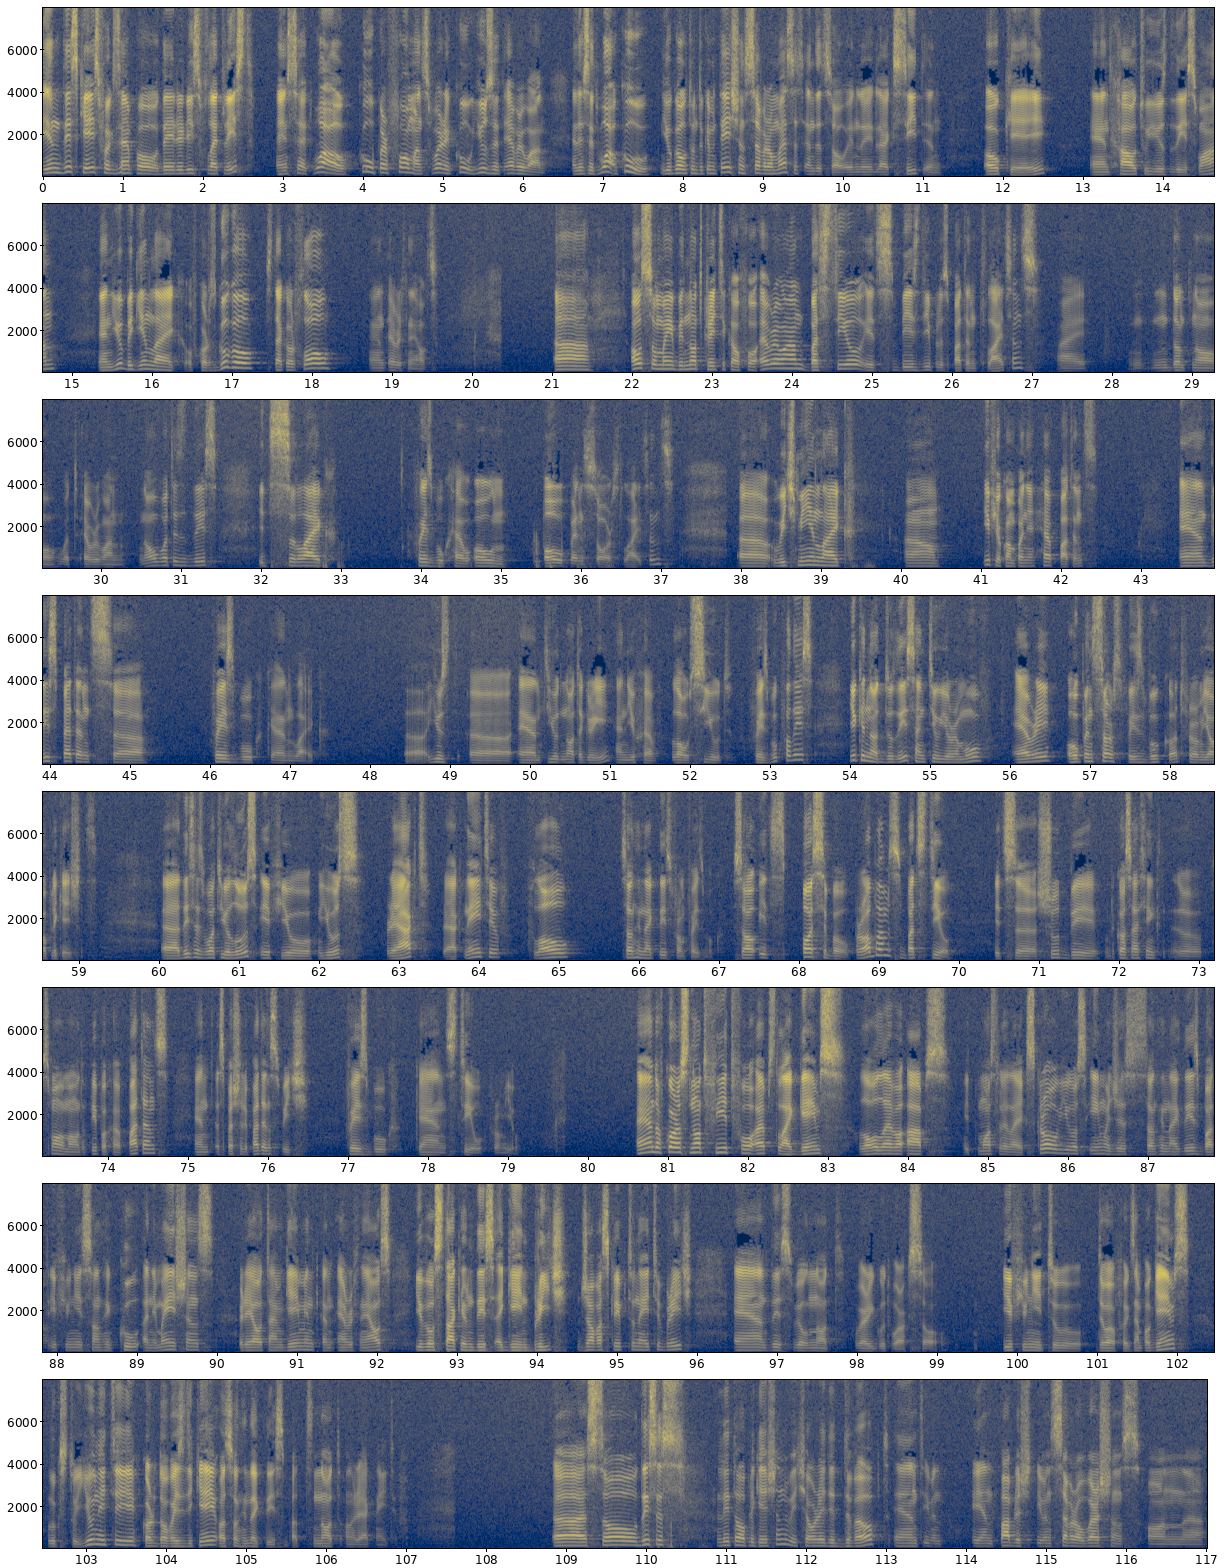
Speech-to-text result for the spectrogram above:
In this case, for example, they released flat list and said, wow, cool performance, very cool, use it everyone. And they said, wow, cool. You go to documentation, several methods, and that's all. And they like sit and, okay, and how to use this one. And you begin like, of course, Google, Stack Overflow, and everything else. Uh, also maybe not critical for everyone, but still it's BSD plus patent license. I don't know what everyone know what is this. It's like Facebook have own open source license, uh, which mean like um, if your company have patents and these patents uh, Facebook can like uh, use uh, and you not agree and you have lawsuit Facebook for this, you cannot do this until you remove every open source Facebook code from your applications. Uh, this is what you lose if you use React, React Native, Flow, something like this from Facebook. So it's possible problems, but still, it uh, should be, because I think a uh, small amount of people have patents, and especially patents which Facebook can steal from you. And of course, not fit for apps like games, low-level apps. It mostly like scroll views, images, something like this. But if you need something cool, animations, real-time gaming, and everything else, you will stuck in this again bridge, JavaScript to native bridge, and this will not very good work. So if you need to develop, for example, games, looks to Unity, Corona SDK, or something like this, but not on React Native. Uh, so this is little application which already developed and even and published even several versions on uh,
